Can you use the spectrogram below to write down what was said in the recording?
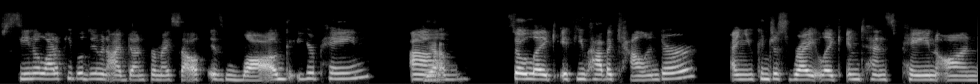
seen a lot of people do and i've done for myself is log your pain um yeah. so like if you have a calendar and you can just write like intense pain on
